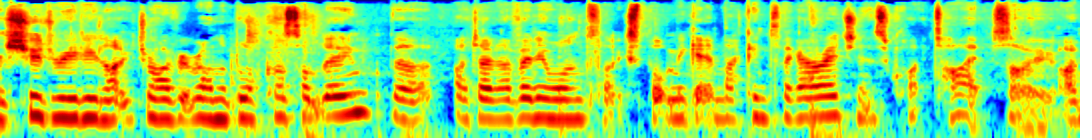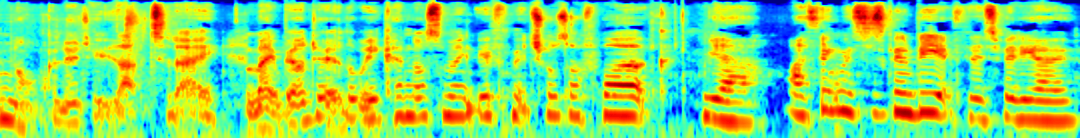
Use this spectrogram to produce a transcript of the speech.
I should really like drive it around the block or something, but I don't have anyone to like spot me getting back into the garage and it's quite tight, so I'm not going to do that today. Maybe I'll do it at the weekend or something if Mitchell's off work. Yeah, I think this is going to be it for this video.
